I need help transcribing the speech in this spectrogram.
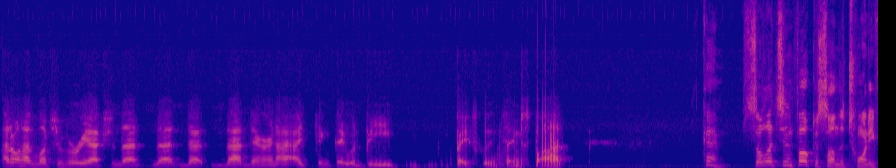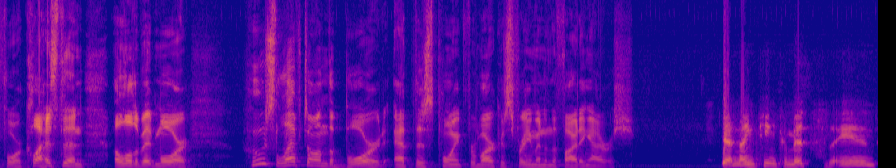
I don't have much of a reaction that that that that Darren. I, I think they would be basically in the same spot. Okay, so let's focus on the 24 class then a little bit more. Who's left on the board at this point for Marcus Freeman and the Fighting Irish? Yeah, 19 commits, and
